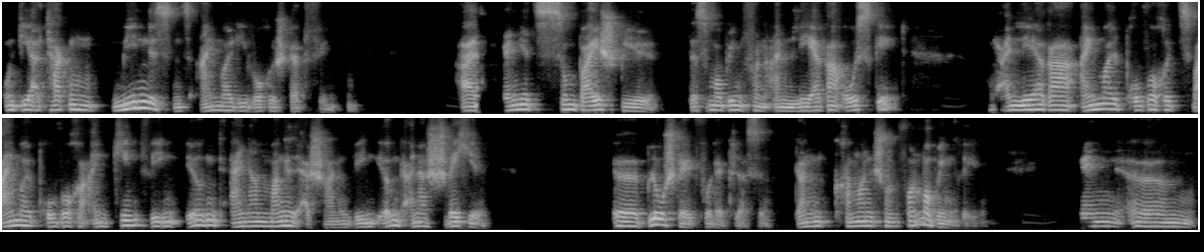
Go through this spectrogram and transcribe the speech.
und die Attacken mindestens einmal die Woche stattfinden. Also wenn jetzt zum Beispiel das Mobbing von einem Lehrer ausgeht, ein Lehrer einmal pro Woche, zweimal pro Woche ein Kind wegen irgendeiner Mangelerscheinung, wegen irgendeiner Schwäche äh, bloßstellt vor der Klasse, dann kann man schon von Mobbing reden. Wenn, ähm,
